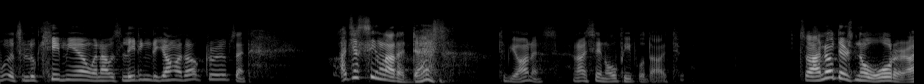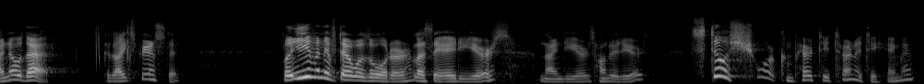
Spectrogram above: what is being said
with leukemia when I was leading the young adult groups, and I just seen a lot of death, to be honest, and I seen old people die too. So I know there's no order. I know that because I experienced it. But even if there was order, let's say 80 years, 90 years, 100 years, still short compared to eternity. Amen?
